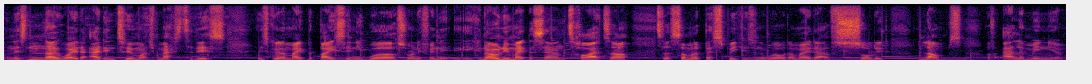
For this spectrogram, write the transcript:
and there's no way that adding too much mass to this is going to make the bass any worse or anything. It can only make the sound tighter. So some of the best speakers in the world are made out of solid lumps of aluminium.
